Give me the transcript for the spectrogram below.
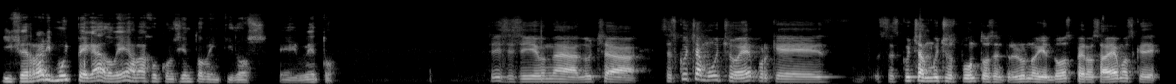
y Ferrari muy pegado, ¿eh? abajo con 122, eh, Beto. Sí, sí, sí, una lucha se escucha mucho, ¿eh? Porque se escuchan muchos puntos entre el 1 y el 2, pero sabemos que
